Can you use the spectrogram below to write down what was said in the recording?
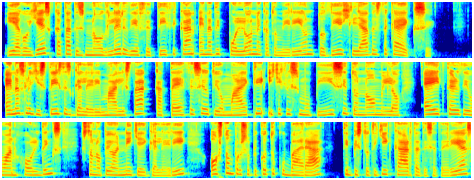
Οι αγωγές κατά της Νόντλερ διευθετήθηκαν έναντι πολλών εκατομμυρίων το 2016. Ένας λογιστής της γκαλερί, μάλιστα, κατέθεσε ότι ο Μάικλ είχε χρησιμοποιήσει τον όμιλο 831 Holdings, στον οποίο ανήκε η γκαλερί, ως τον προσωπικό του κουμπαρά την πιστοτική κάρτα της εταιρείας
